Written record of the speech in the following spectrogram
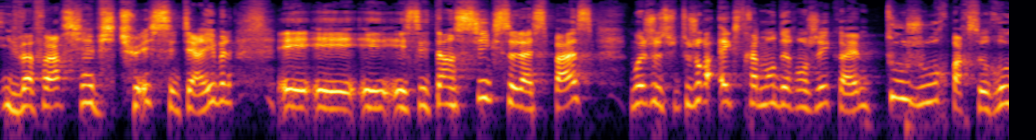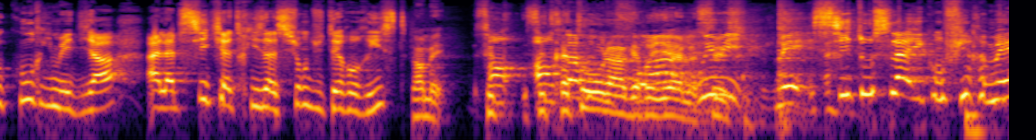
il va falloir s'y habituer. C'est terrible. Et, et c'est ainsi que cela se passe. Moi, je suis toujours extrêmement dérangée, quand même, toujours par ce recours immédiat à la psy psychiatrisation du terroriste. Non mais c'est très tôt là, Gabriel. Oui, oui, mais si tout cela est confirmé,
